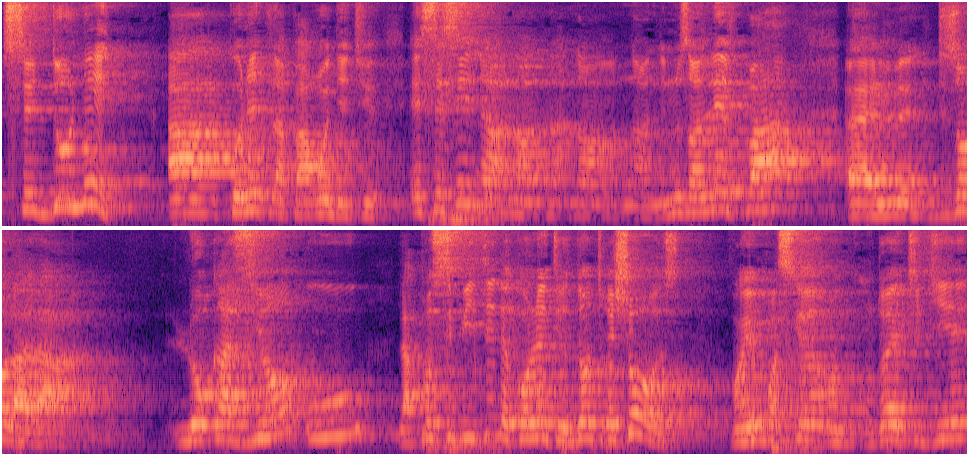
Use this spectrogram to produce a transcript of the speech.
se donner à connaître la parole de Dieu. Et ceci ne nous enlève pas, euh, disons, l'occasion ou la possibilité de connaître d'autres choses. Voyez, parce qu'on on doit étudier,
